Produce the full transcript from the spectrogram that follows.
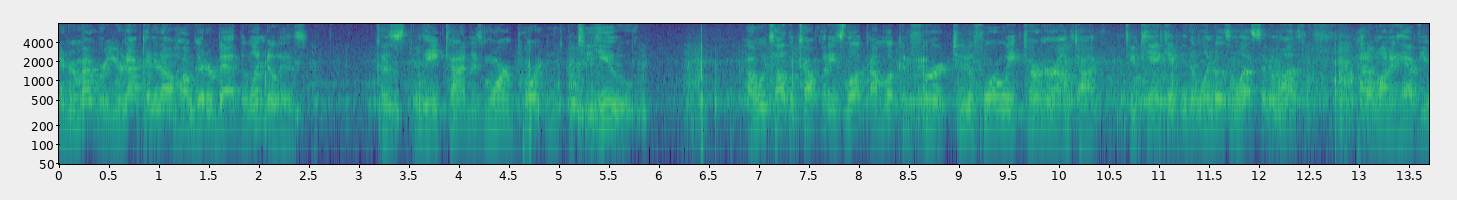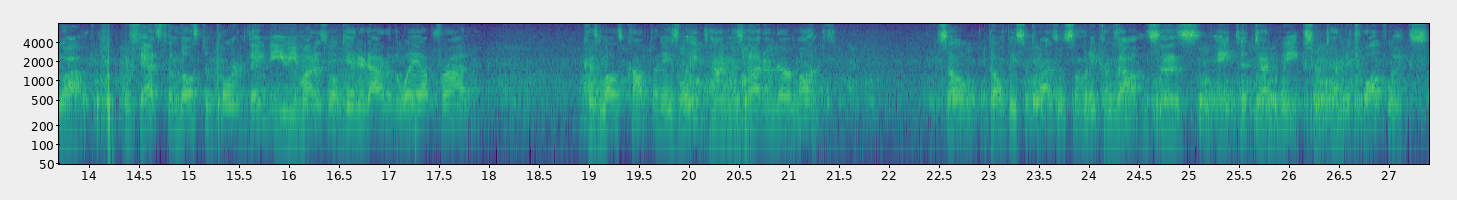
and remember, you're not going to know how good or bad the window is because lead time is more important to you. I would tell the companies, look, I'm looking for a two to four week turnaround time. If you can't get me the windows in less than a month, I don't want to have you out. If that's the most important thing to you, you might as well get it out of the way up front. Because most companies' lead time is not under a month. So don't be surprised if somebody comes out and says 8 to 10 weeks or 10 to 12 weeks.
